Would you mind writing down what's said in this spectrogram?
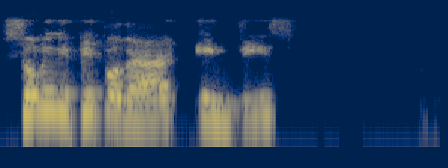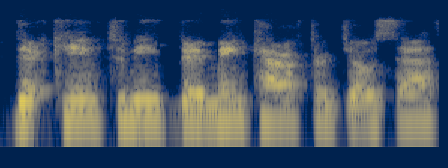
so many people that are in this that came to me, the main character Joseph,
